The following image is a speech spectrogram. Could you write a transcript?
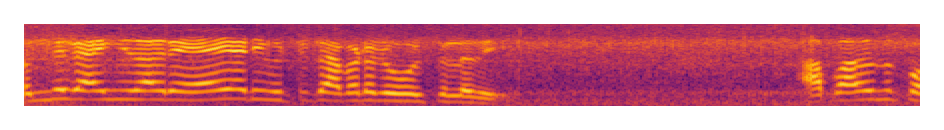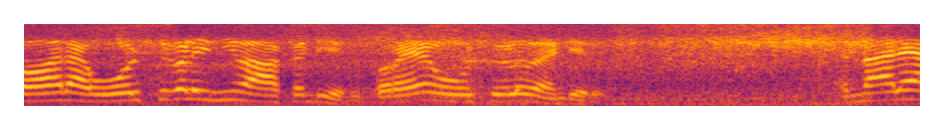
ഒന്ന് കഴിഞ്ഞത് അവർ ഏഴടി വിട്ടിട്ട് അവിടെ ഒരു ഹോൾസ് ഉള്ളത്. അപ്പോൾ അതൊന്ന് പോരാ. ഹോൾസുകൾ ഇനിയും ആക്കേണ്ടി വരും. കുറേ ഹോൾസുകൾ വേണ്ടി വരും. എന്നാലേ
